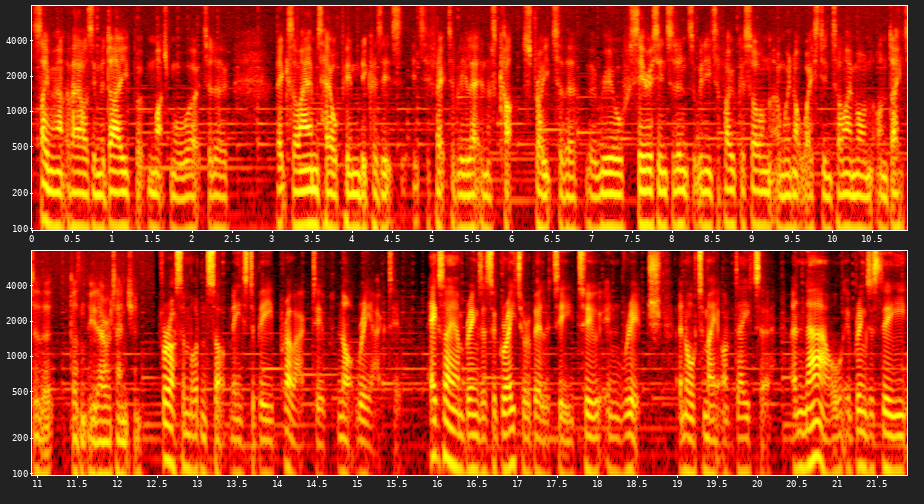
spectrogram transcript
same amount of hours in the day, but much more work to do. XSIAM's helping because it's, it's effectively letting us cut straight to the, the real serious incidents that we need to focus on and we're not wasting time on, on data that doesn't need our attention. For us, a modern SOC needs to be proactive, not reactive. XSIAM brings us a greater ability to enrich and automate on data. And now it brings us the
